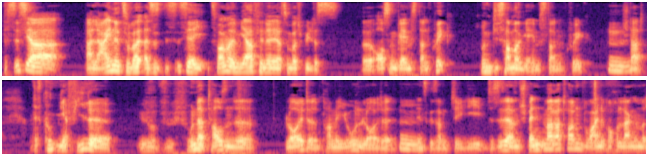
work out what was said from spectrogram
das ist ja alleine zum Beispiel, also das ist ja zweimal im Jahr findet ja zum Beispiel das äh, Awesome Games Done Quick und die Summer Games Done Quick Hm. statt. Und das gucken ja viele, über hunderttausende Leute, ein paar Millionen Leute Hm. insgesamt. Die, das ist ja ein Spendenmarathon, wo eine Woche lang immer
